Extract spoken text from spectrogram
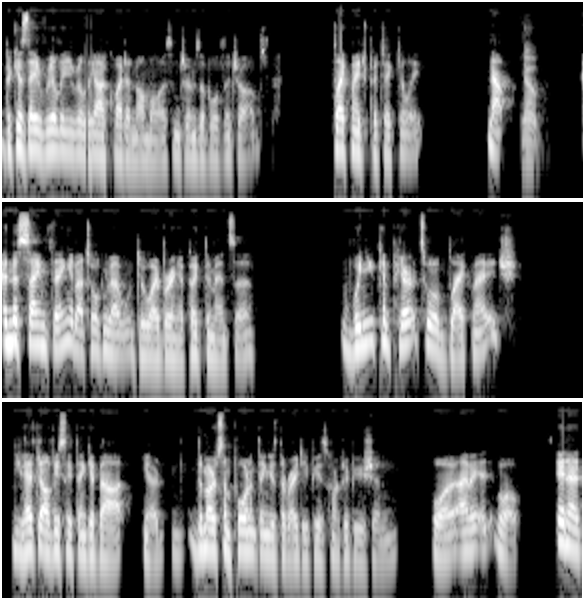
because they really, really are quite anomalous in terms of all the jobs. Black Mage particularly. Now, Yep. and the same thing about talking about do I bring a Pictomancer? When you compare it to a Black Mage, you have to obviously think about you know the most important thing is the raid DPS contribution, or I mean, well, in a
